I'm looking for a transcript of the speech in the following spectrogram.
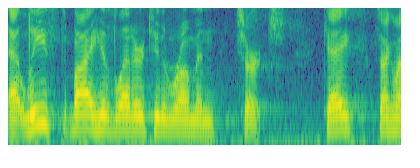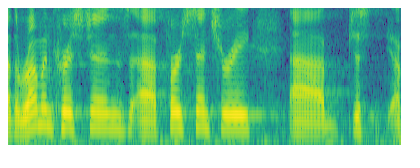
at least by his letter to the Roman church. Okay? We're talking about the Roman Christians, uh, first century, uh, just a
